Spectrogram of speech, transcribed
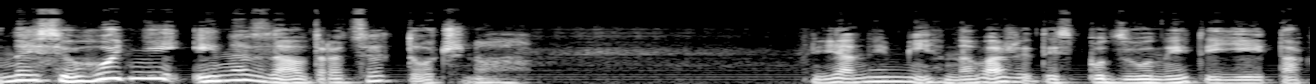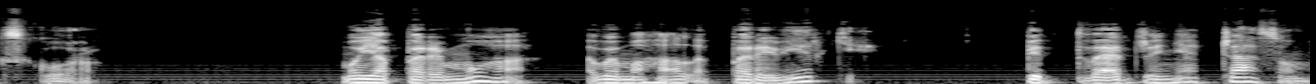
Не сьогодні і не завтра, це точно. Я не міг наважитись подзвонити їй так скоро. Моя перемога вимагала перевірки, підтвердження часом.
